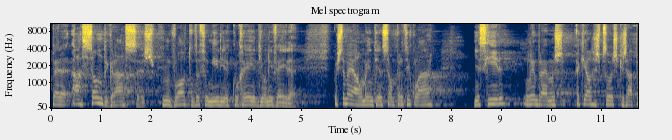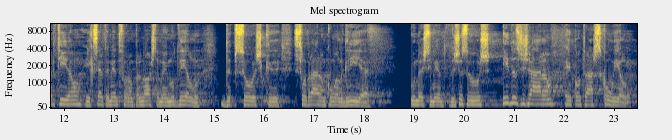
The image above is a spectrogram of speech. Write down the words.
para a ação de graças, um voto da família Correia de Oliveira. Pois também há uma intenção particular e a seguir lembramos aquelas pessoas que já partiram e que certamente foram para nós também modelo de pessoas que celebraram com alegria o nascimento de Jesus e desejaram encontrar-se com ele.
